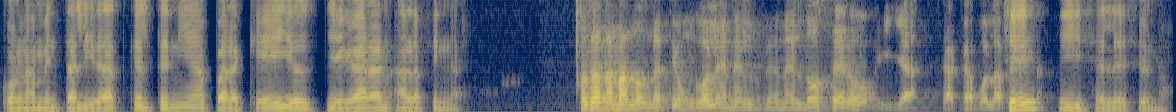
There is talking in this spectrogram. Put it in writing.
con la mentalidad que él tenía para que ellos llegaran a la final. O sea, nada más nos metió un gol en el, en el 2-0 y ya, se acabó la Sí, fiesta. y se lesionó.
